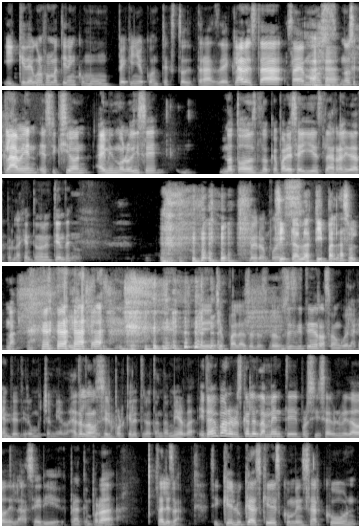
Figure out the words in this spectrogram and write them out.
y que de alguna forma tienen como un pequeño contexto detrás de. Claro, está, sabemos, no se claven, es ficción, ahí mismo lo dice. No todo es lo que aparece ahí es la realidad, pero la gente no lo entiende. Pero pues. Sí, te habla a ti, Palazul. No. dicho Palazul. Pero pues es que tiene razón, güey. La gente le tiró mucha mierda. Ahora les vamos a decir por qué le tiró tanta mierda. Y también para refrescarles la mente, por si se habían olvidado de la serie de primera temporada. Sales va. Así que, Lucas, ¿quieres comenzar con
